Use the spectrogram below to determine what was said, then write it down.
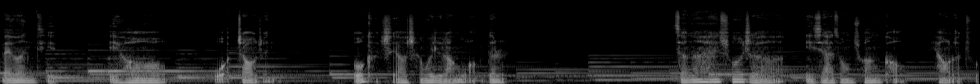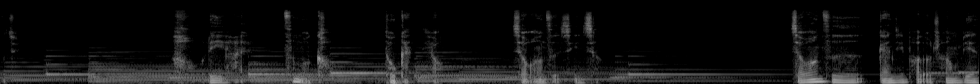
没问题，以后我罩着你，我可是要成为狼王的人。小男孩说着，一下从窗口跳了出去。好厉害，这么高，都敢跳！小王子心想。小王子赶紧跑到窗边。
